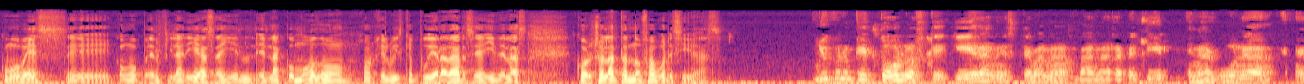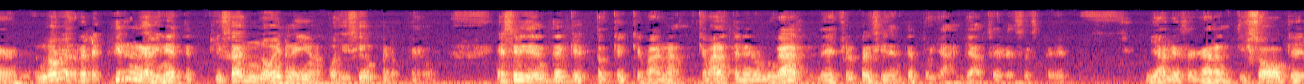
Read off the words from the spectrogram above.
¿cómo ves, cómo perfilarías ahí el acomodo, Jorge Luis, que pudiera darse ahí de las corcholatas no favorecidas? Yo creo que todos los que quieran este van a van a repetir en alguna eh, no repetir en el gabinete, quizás no en la misma posición, pero pero es evidente que, que, van a que van a tener un lugar. De hecho el presidente pues ya ya se les este ya les garantizó que,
